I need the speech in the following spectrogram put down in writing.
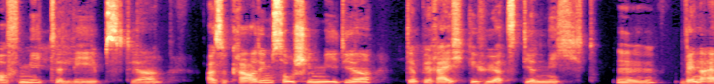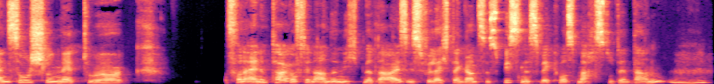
auf Miete lebst, ja. Also gerade im Social Media, der Bereich gehört dir nicht. Mhm. Wenn ein Social Network von einem Tag auf den anderen nicht mehr da ist, ist vielleicht dein ganzes Business weg. Was machst du denn dann? Mhm.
